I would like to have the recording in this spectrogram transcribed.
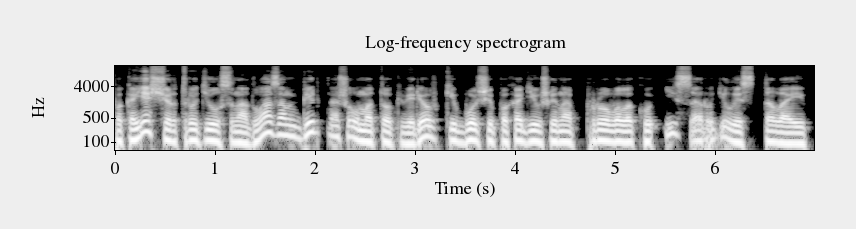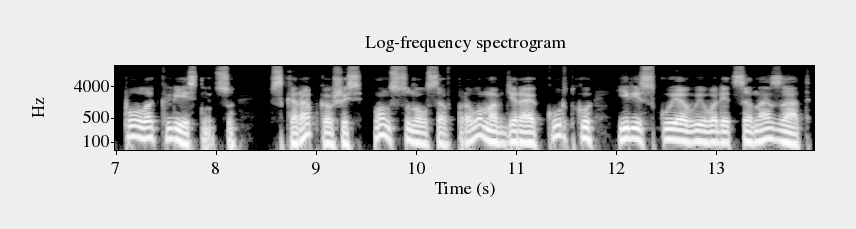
Пока ящер трудился над лазом, Бельт нашел моток веревки, больше походивший на проволоку, и соорудил из стола и пола к лестницу. Вскарабкавшись, он сунулся в пролом, обдирая куртку и рискуя вывалиться назад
